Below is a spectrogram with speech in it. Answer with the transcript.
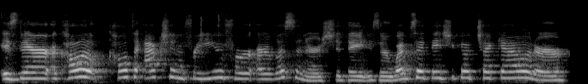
is there a call call to action for you for our listeners? Should they is there a website they should go check out, or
